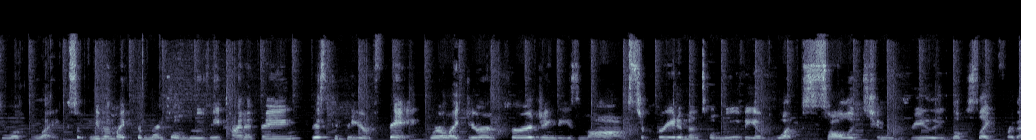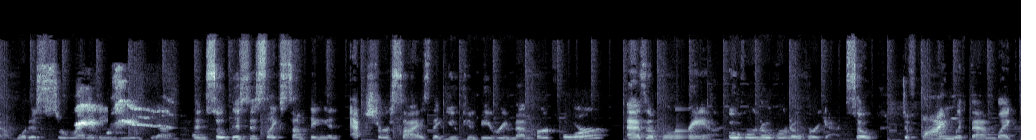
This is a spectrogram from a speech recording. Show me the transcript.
look like? So even like the mental movie kind of thing, this could be your thing where like you're encouraging these moms to create a mental movie of what solitude really looks like for them. What does serenity mean to them? And so this is like something, an exercise that you can be remembered for as a brand over and over and over again. So define with them like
